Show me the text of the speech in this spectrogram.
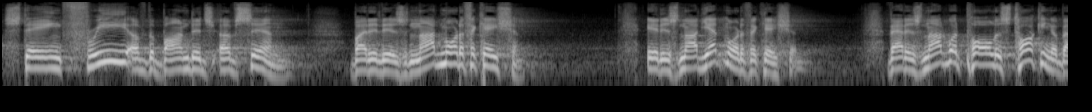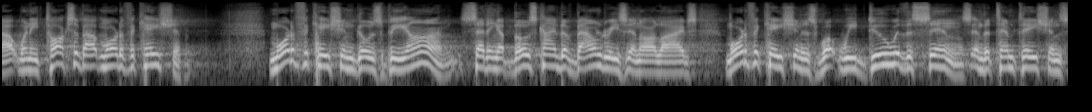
staying free of the bondage of sin. But it is not mortification. It is not yet mortification. That is not what Paul is talking about when he talks about mortification. Mortification goes beyond setting up those kind of boundaries in our lives. Mortification is what we do with the sins and the temptations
